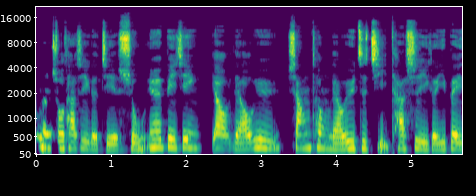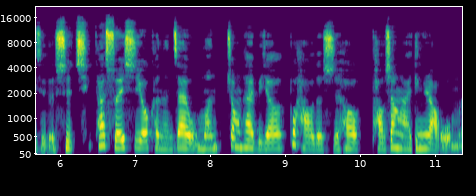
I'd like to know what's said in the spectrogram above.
不能说它是一个结束，因为毕竟要疗愈伤痛、疗愈自己，它是一个一辈子的事情。它随时有可能在我们状态比较不好的时候跑上来惊扰我们。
